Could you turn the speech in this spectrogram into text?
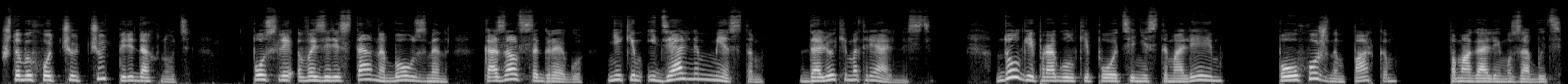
чтобы хоть чуть-чуть передохнуть. После Вазиристана Боузмен казался Грегу неким идеальным местом, далеким от реальности. Долгие прогулки по тенистым аллеям, по ухоженным паркам помогали ему забыть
